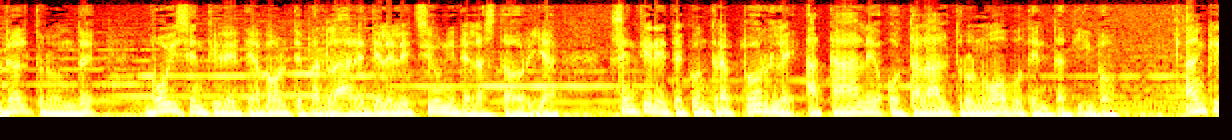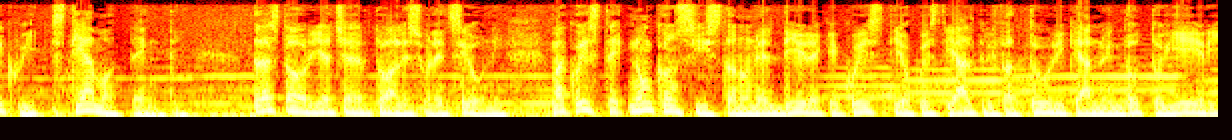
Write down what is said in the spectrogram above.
D'altronde voi sentirete a volte parlare delle lezioni della storia, sentirete contrapporle a tale o tal'altro nuovo tentativo. Anche qui stiamo attenti. La storia certo ha le sue lezioni, ma queste non consistono nel dire che questi o questi altri fattori che hanno indotto ieri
